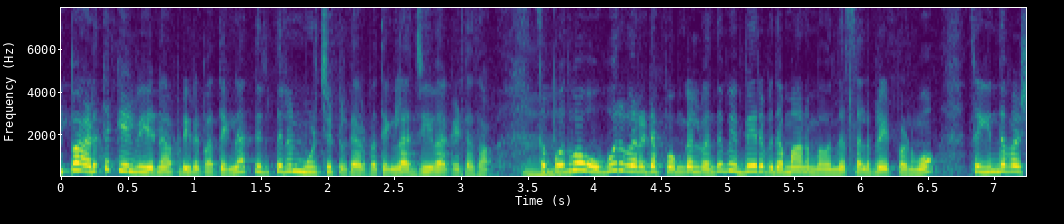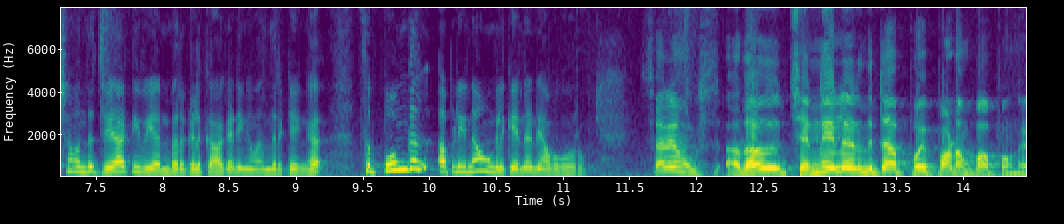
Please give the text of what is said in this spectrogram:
இப்போ அடுத்த கேள்வி என்ன அப்படின்னு பார்த்தீங்கன்னா திரு திருன்னு முடிச்சிட்டு இருக்காரு பார்த்தீங்களா ஜீவா கிட்ட தான் ஸோ பொதுவாக ஒவ்வொரு வருட பொங்கல் வந்து வெவ்வேறு விதமாக நம்ம வந்து செலிப்ரேட் பண்ணுவோம். ஸோ இந்த வருஷம் வந்து ஜெயா டிவி அன்பர்களுக்காக நீங்க வந்திருக்கீங்க. ஸோ பொங்கல் அப்படின்னா உங்களுக்கு என்ன ஞாபகம் வரும்? சரி அதாவது சென்னையில இருந்துட்டா போய் படம் பார்ப்போங்க.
